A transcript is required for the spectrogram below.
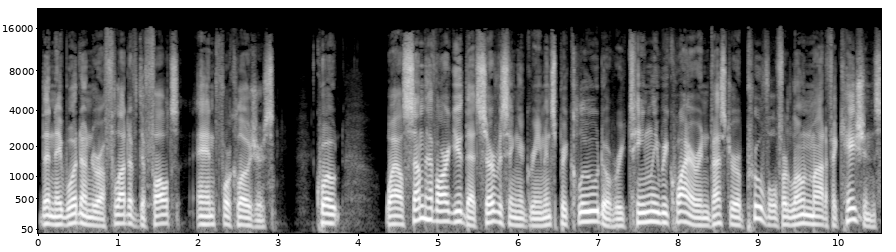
than they would under a flood of defaults and foreclosures. Quote, while some have argued that servicing agreements preclude or routinely require investor approval for loan modifications,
